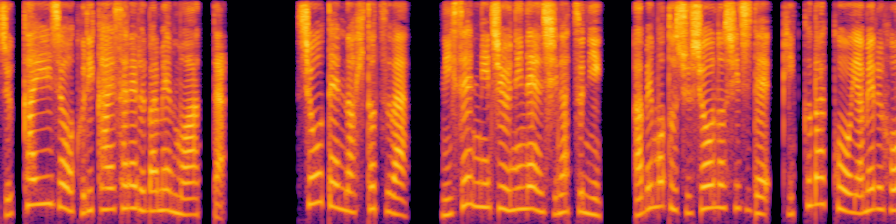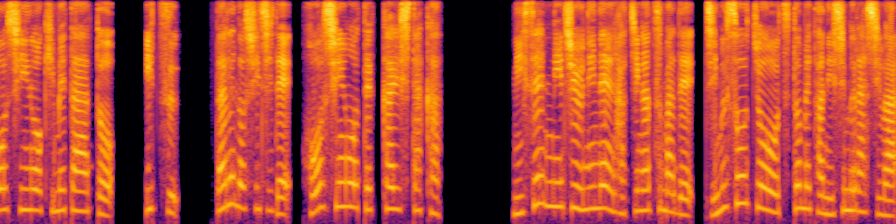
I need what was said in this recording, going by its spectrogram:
10回以上繰り返される場面もあった。焦点の一つは、2022年4月に安倍元首相の指示でキックバックをやめる方針を決めた後、いつ、誰の指示で方針を撤回したか2022年8月まで事務総長を務めた西村氏は、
